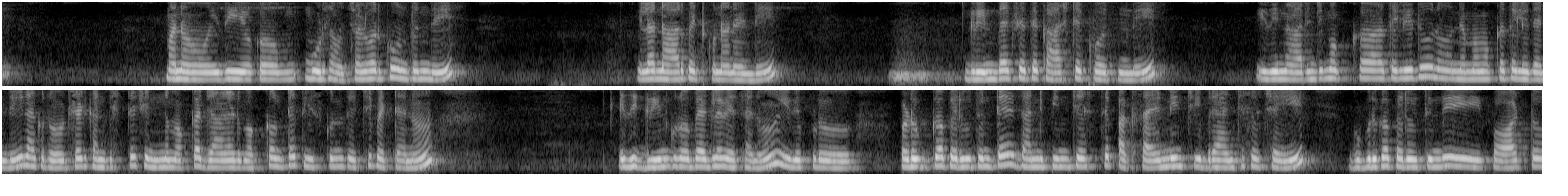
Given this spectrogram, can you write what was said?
మనం ఇది ఒక మూడు సంవత్సరాల వరకు ఉంటుంది. ఇలా నారు పెట్టుకున్నానండి. గ్రీన్ బ్యాగ్స్ అయితే కాస్ట్ ఎక్కువ అవుతుంది. ఇది నారింజ మొక్క తెలియదు నిమ్మ మొక్క తెలియదండి నాకు రోడ్ సైడ్ కనిపిస్తే చిన్న మొక్క జానడి మొక్క ఉంటే తీసుకుని తెచ్చి పెట్టాను. ఇది గ్రీన్ గ్రో బ్యాగ్లో వేశాను. ఇది ఇప్పుడు పొడుగ్గా పెరుగుతుంటే దాన్ని పించేస్తే పక్క సైడ్ నుంచి బ్రాంచెస్ వచ్చాయి. గుబురుగా పెరుగుతుంది. పాట్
